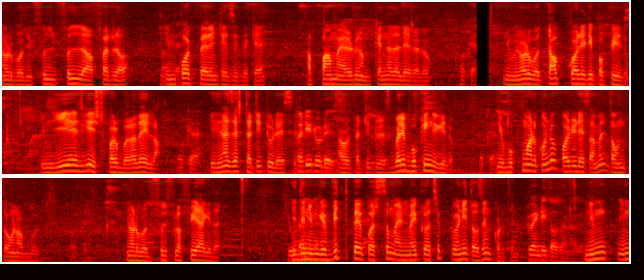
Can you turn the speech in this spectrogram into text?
ನೋಡ್ಬೋದು. Full full offer import parentage ಇದಕ್ಕೆ. ಅಪ್ಪ ಅಮ್ಮ ಎರಡು ನಮ್ಮ ಕೆನ್ನದಲ್ಲೇ ಇರೋದು. ಓಕೆ ನೀವು ನೋಡ್ಬೋದು ಟಾಪ್ ಕ್ವಾಲಿಟಿ ಪಪ್ಪಿ ಇದು. ನಿಮ್ಗೆ ಈ ಏಜ್ಗೆ ಇಷ್ಟು ಫರ್ ಬರೋದೇ ಇಲ್ಲ. ಓಕೆ ಇದನ್ನ just thirty two days thirty two days ಹೌದು ತರ್ಟಿ ಟು ಡೇಸ್ ಬರೀ ಬುಕ್ಕಿಂಗ್ ಇದು. ನೀವು ಬುಕ್ ಮಾಡಿಕೊಂಡು ಫಾರ್ಟಿ ಡೇಸ್ ಆಮೇಲೆ ತೊಗೊಂಡು ತೊಗೊಂಡೋಗ್ಬೋದು ನೋಡ್ಬೋದು ಫುಲ್ ಫ್ಲಫಿ ಆಗಿದೆ. ಇದು ನಿಮಗೆ with papers and microchip twenty thousand ಕೊಡ್ತೀನಿ. ಟ್ವೆಂಟಿ ತೌಸಂಡ್ ನಿಮ್ಮ ನಿಮ್ಮ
